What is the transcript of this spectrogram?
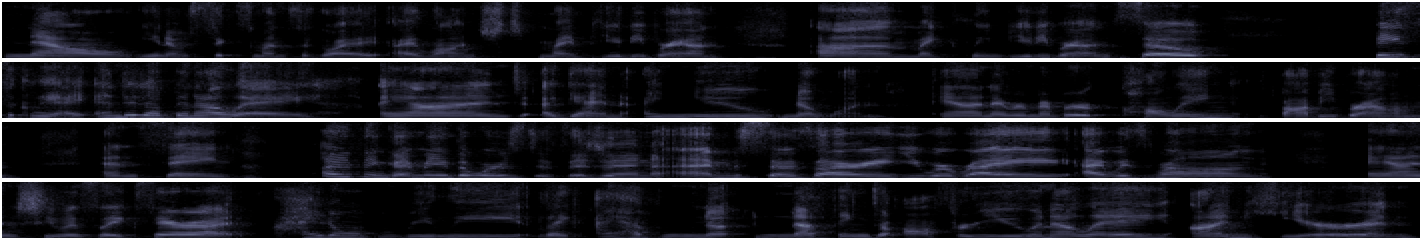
now you know six months ago i, I launched my beauty brand um, my clean beauty brand so basically i ended up in la and again i knew no one and i remember calling Bobbi brown and saying i think i made the worst decision. I'm so sorry. You were right. I was wrong. And she was like sarah i don't really like i have no, nothing to offer you in la i'm here. And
